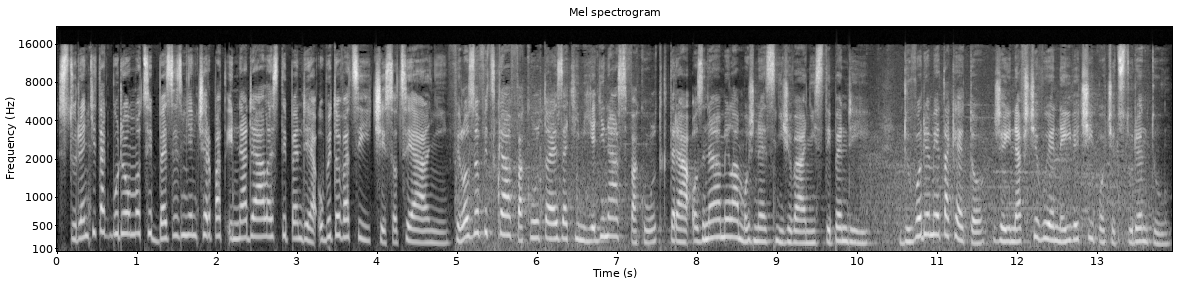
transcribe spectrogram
Studenti tak budou moci bez změn čerpat i nadále stipendia ubytovací či sociální. Filozofická fakulta je zatím jediná z fakult, která oznámila možné snižování stipendií. Důvodem je také to, že ji navštěvuje největší počet studentů.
